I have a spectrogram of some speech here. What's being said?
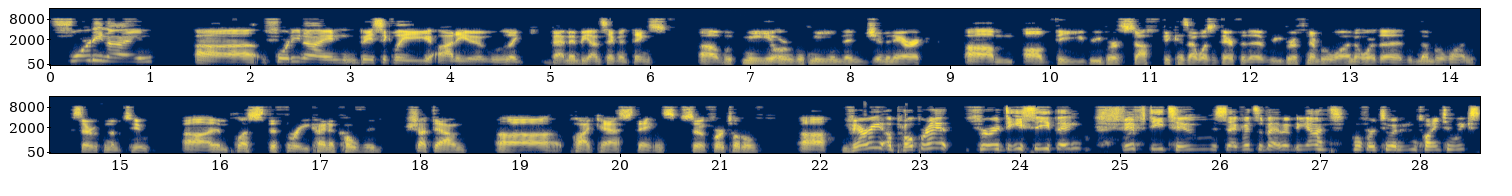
forty nine uh 49 basically audio like batman beyond segment things uh with me or with me and then jim and eric um of the rebirth stuff because i wasn't there for the rebirth number one or the, the number one started with number two uh and plus the three kind of covid shutdown uh podcast things so for a total of uh, very appropriate for a DC thing. 52 segments of Batman Beyond over 222 weeks.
